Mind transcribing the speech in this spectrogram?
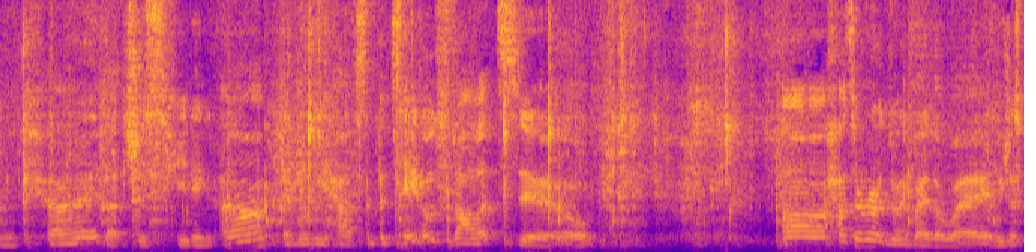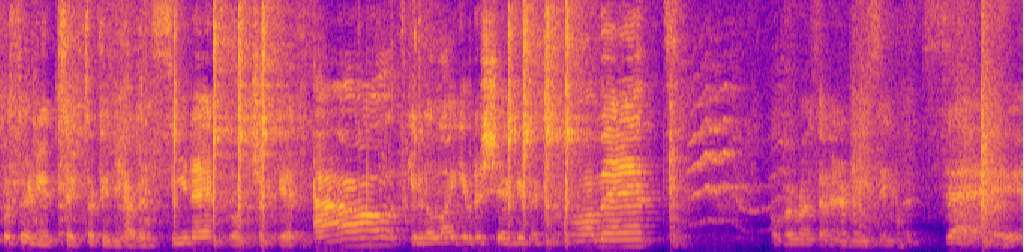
Okay, that's just heating up, and then we have some potato salad too. How's everyone doing, by the way? We just posted a new TikTok. If you haven't seen it, go check it out. Give it a like, give it a share, give it a comment. Hope everyone's having an amazing day.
